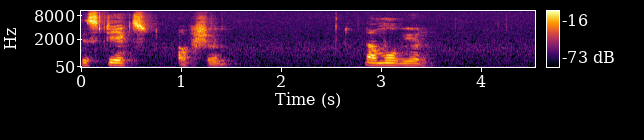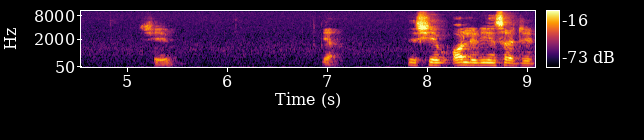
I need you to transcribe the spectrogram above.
this text option. Now move your shape. Yeah, this shape already inserted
